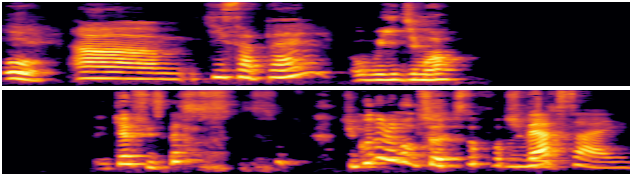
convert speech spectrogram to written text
Oh, Euh, qui s'appelle oui, dis-moi. Quel suspense Tu connais le nom de ce franchement Versailles.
